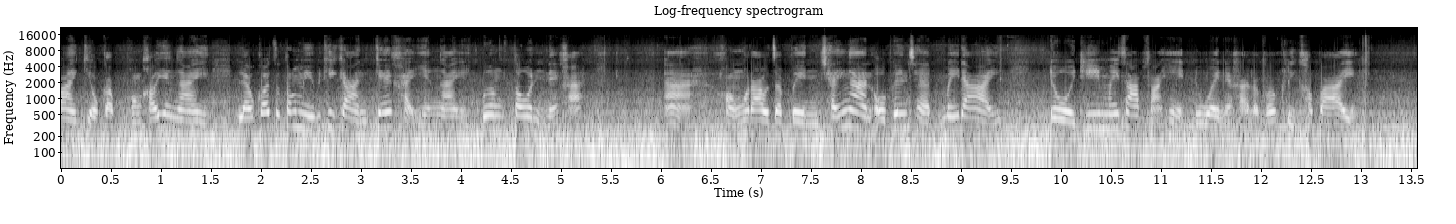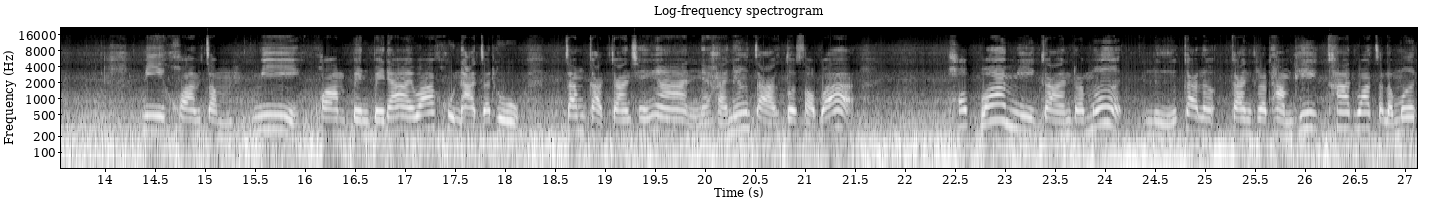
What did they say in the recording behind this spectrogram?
บายเกี่ยวกับของเขายังไง แล้วก็จะต้องมีวิธีการแก้ไขยังไง เบื้องต้นนะคะ อ่าของเราจะเป็นใช้งาน Open Chat ไม่ได้ โดยที่ไม่ทราบสาเหตุด้วยนะคะ แล้วก็คลิกเข้าไป มีความจำมีความเป็นไปได้ว่าคุณอาจจะถูกจำกัดการใช้งานนะคะ เนื่องจากตรวจสอบว่า พบว่ามีการละเมิดหรือการการกระทำที่คาดว่าจะละเมิด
